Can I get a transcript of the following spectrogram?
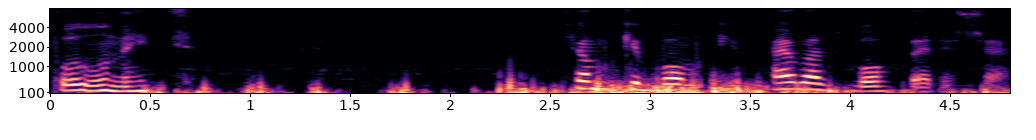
полуниця. Цьомки-бомки, хай вас Бог береже.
